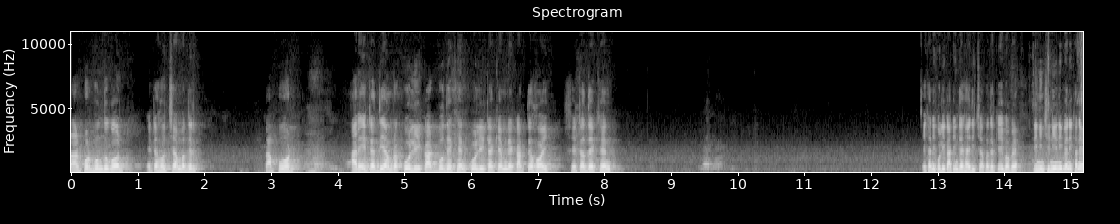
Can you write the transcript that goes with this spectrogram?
তারপর বন্ধুগণ, এটা হচ্ছে আমাদের কাপড়, আর এটা দিয়ে আমরা কলি কাটবো, দেখেন, কলিটা কেমনে কাটতে হয়, সেটা দেখেন। এখানে কলি কাটিং দেখাই দিচ্ছি আপনাদেরকে এইভাবে। তিন ইঞ্চি নিয়ে নেবেন এখানে।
